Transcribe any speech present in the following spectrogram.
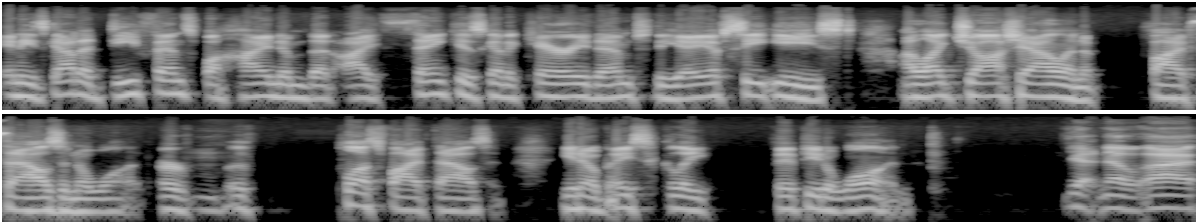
and he's got a defense behind him that I think is going to carry them to the AFC East. I like Josh Allen at 5,000 to 1 or mm-hmm plus 5,000, you know, basically 50 to 1. Yeah, no, uh,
